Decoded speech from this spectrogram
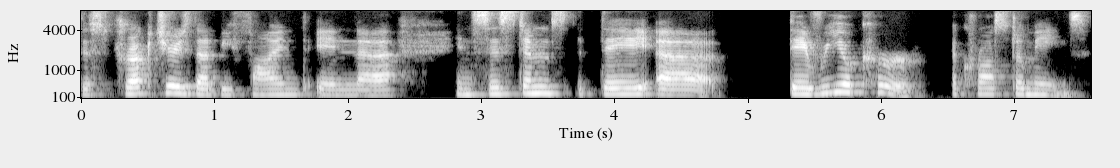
The structures that we find in uh, in systems they uh, they reoccur across domains.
